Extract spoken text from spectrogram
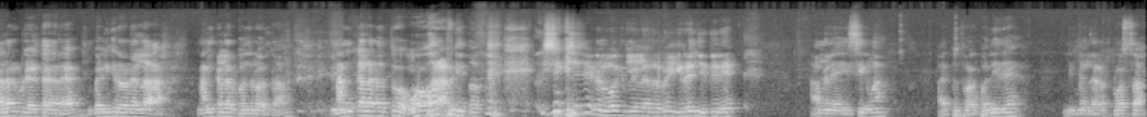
ಕಲರ್ಗಳು ಹೇಳ್ತಾ ಇದ್ದಾರೆ ಬೆಳಗಿರೋರೆಲ್ಲ ನನ್ನ ಕಲರ್ ಬಂದರು ಅಂತ. ನನ್ನ ಕಲರ್ ಅಂತೂ ಓವರ್ ಶೆಡ್ಯೂಲ್ ಹೋಗಿರ್ಲಿಲ್ಲ ನಾನು. ಈ ರೇಂಜ್ ಇದ್ದೀನಿ. ಆಮೇಲೆ ಈ ಸಿನಿಮಾ ಅದ್ಭುತವಾಗಿ ಬಂದಿದೆ. ನಿಮ್ಮೆಲ್ಲರ ಪ್ರೋತ್ಸಾಹ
